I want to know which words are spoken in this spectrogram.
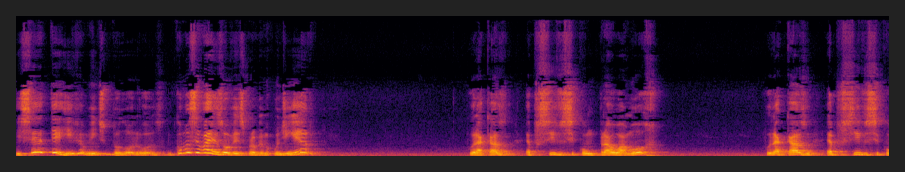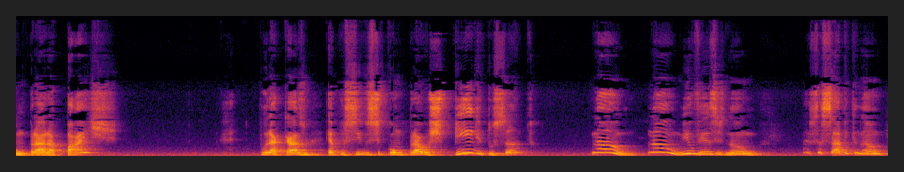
Isso é terrivelmente doloroso. E como você vai resolver esse problema? Com dinheiro? Por acaso é possível se comprar o amor? Por acaso é possível se comprar a paz? Por acaso é possível se comprar o Espírito Santo? Não, não, mil vezes não. Você sabe que não.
